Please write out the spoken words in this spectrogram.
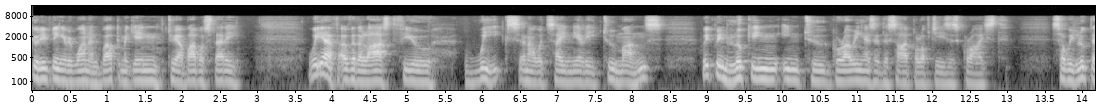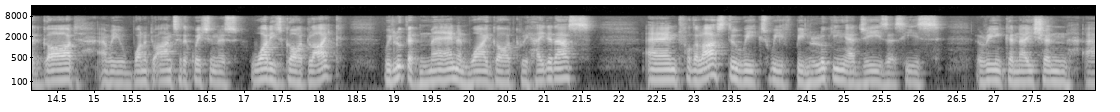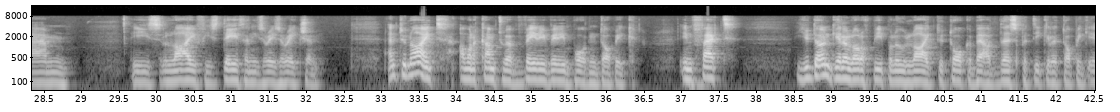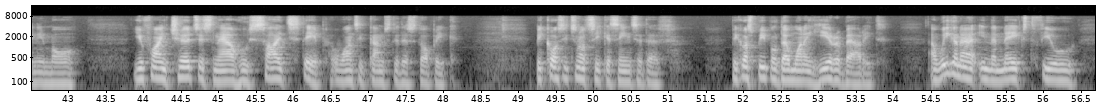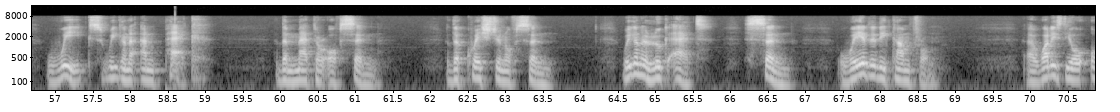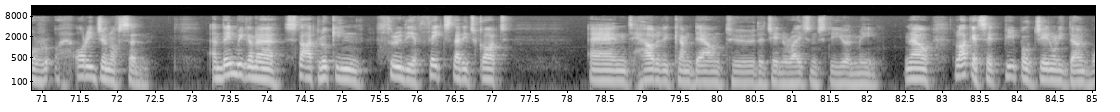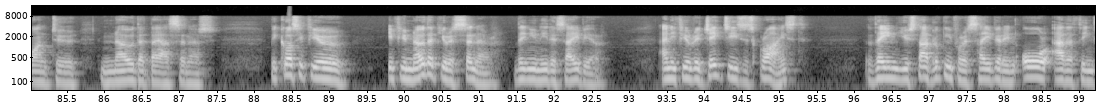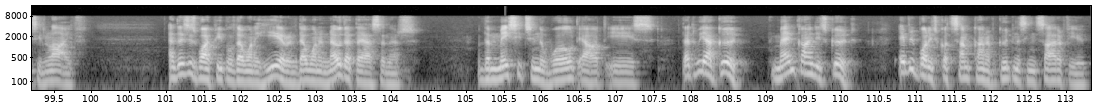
Good evening, everyone, and welcome again to our Bible study. We have, over the last few weeks, and I would say nearly two months, we've been looking into growing as a disciple of Jesus Christ. So we looked at God and we wanted to answer the question is what is God like? We looked at man and why God created us. And for the last two weeks, we've been looking at Jesus, his reincarnation, um, his life, his death, and his resurrection. And tonight, I want to come to a very, very important topic. In fact, you don't get a lot of people who like to talk about this particular topic anymore. You find churches now who sidestep once it comes to this topic because it's not seeker sensitive, because people don't want to hear about it. And we're going to, in the next few weeks, we're going to unpack the matter of sin, the question of sin. We're going to look at sin. Where did it come from? Uh, what is the or- origin of sin? And then we're going to start looking through the effects that it's got and how did it come down to the generations to you and me. Now, like I said, people generally don't want to know that they are sinners because if you if you know that you're a sinner, then you need a Savior. And if you reject Jesus Christ, then you start looking for a Savior in all other things in life. And this is why people don't want to hear and don't want to know that they are sinners. The message in the world out is that we are good. Mankind is good. Everybody's got some kind of goodness inside of you.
